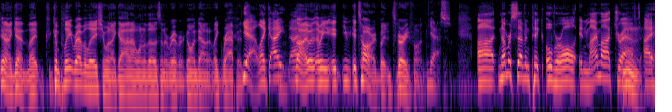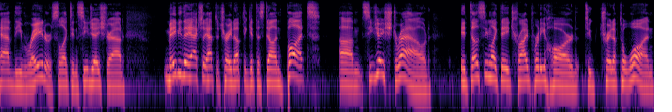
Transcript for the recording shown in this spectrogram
you know, again, like c- complete revelation when I got on one of those in a river going down it like rapids. Yeah, like I. I No, it was, I mean, it, you, it's hard, but it's very fun. yes. Uh, number seven pick overall in my mock draft, Hmm. I have the Raiders selecting C.J. Stroud. Maybe they actually have to trade up to get this done, but um, C.J. Stroud, it does seem like they tried pretty hard to trade up to one.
